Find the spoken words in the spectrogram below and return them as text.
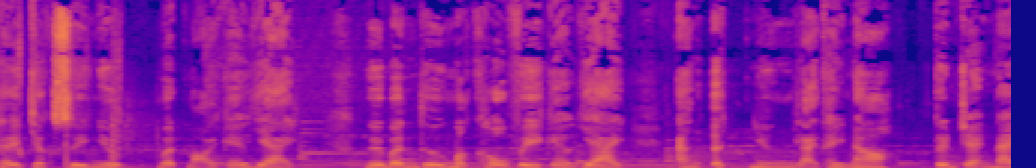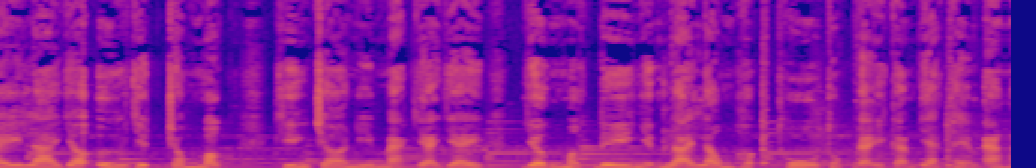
Thể chất suy nhược, mệt mỏi kéo dài. Người bệnh thường mất khẩu vị kéo dài, ăn ít nhưng lại thấy no. Tình trạng này là do ứ dịch trong mật khiến cho niêm mạc dạ dày dần mất đi những loại lông hấp thu thúc đẩy cảm giác thèm ăn.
